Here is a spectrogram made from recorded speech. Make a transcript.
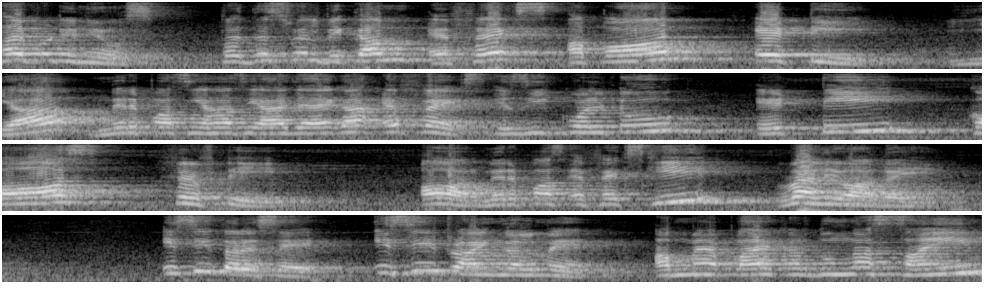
hypotenuse तो this will become F X upon eighty या मेरे पास यहाँ से आ जाएगा F X is equal to eighty cos fifty और मेरे पास एफ़ एक्स की वैल्यू आ गई. इसी तरह से इसी ट्राइंगल में अब मैं अप्लाई कर दूँगा साइन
